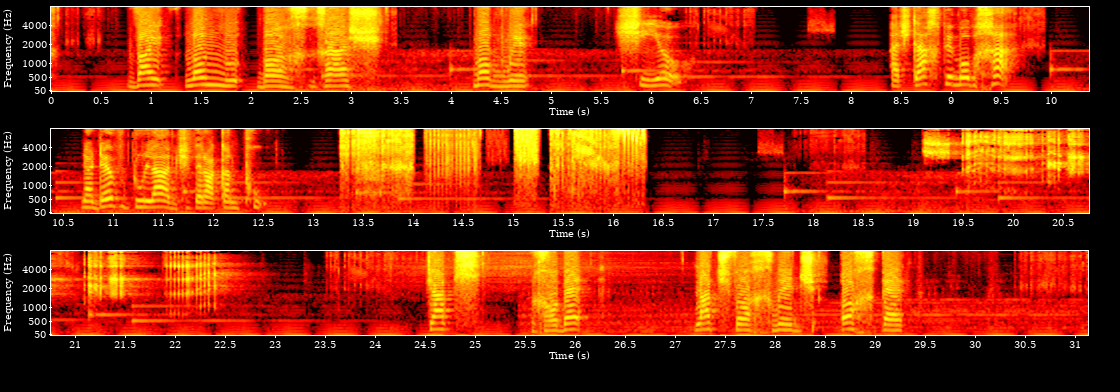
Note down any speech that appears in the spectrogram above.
fai lon boch rash, mobwe. Sio. Atchdach be mobcha, na dev dwlad ferakan pŵ. Widge och be.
